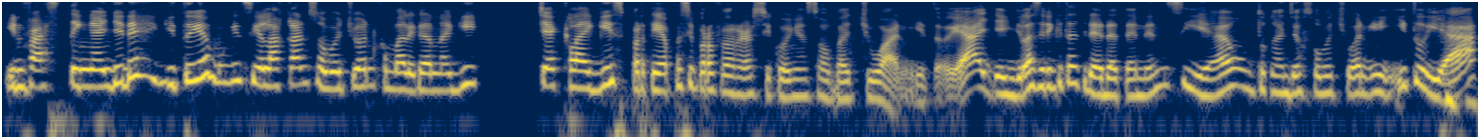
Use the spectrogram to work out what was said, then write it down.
investing aja deh gitu ya. Mungkin silakan sobat cuan kembalikan lagi cek lagi seperti apa sih profil resikonya sobat cuan gitu ya. Yang jelas ini kita tidak ada tendensi ya untuk ngajak sobat cuan ini itu ya.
